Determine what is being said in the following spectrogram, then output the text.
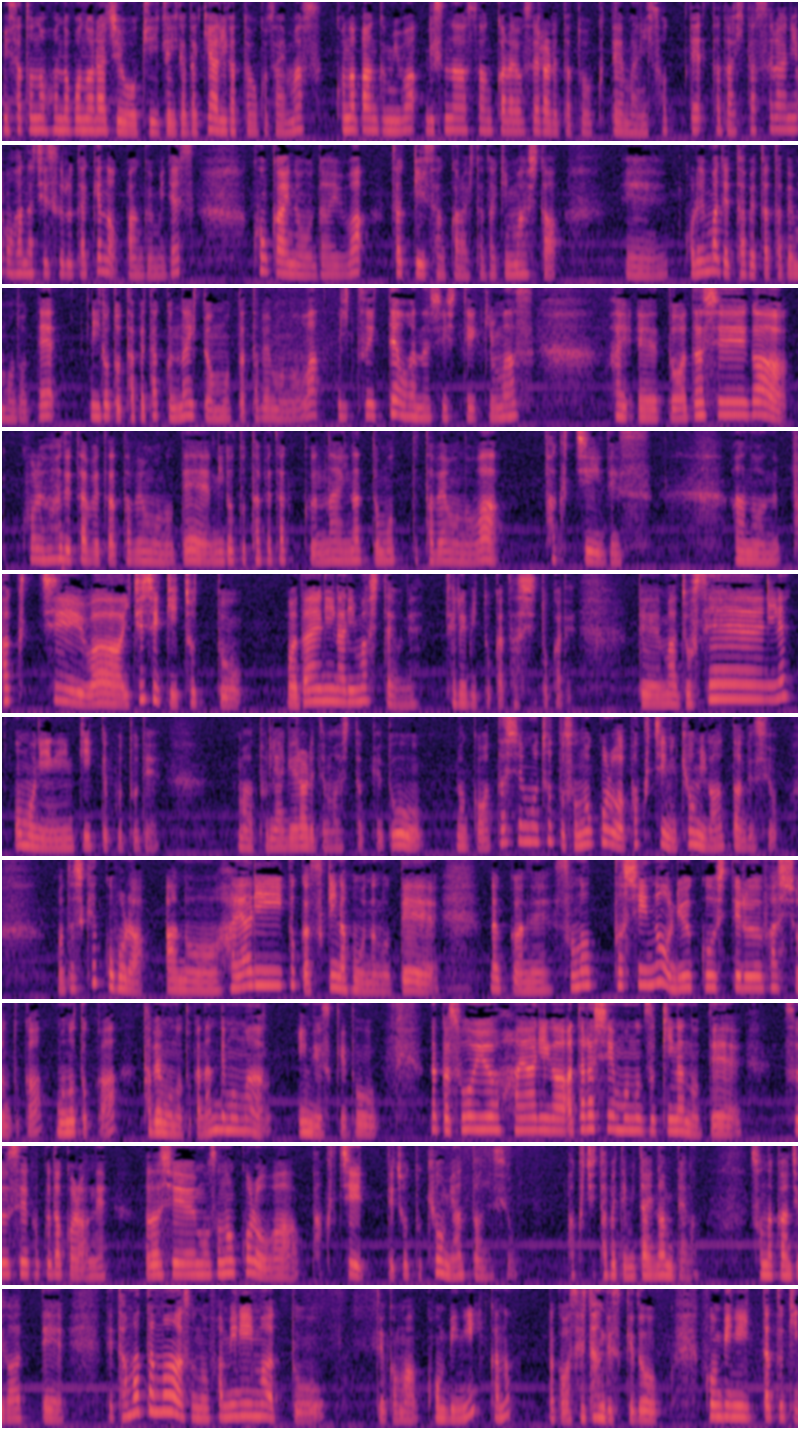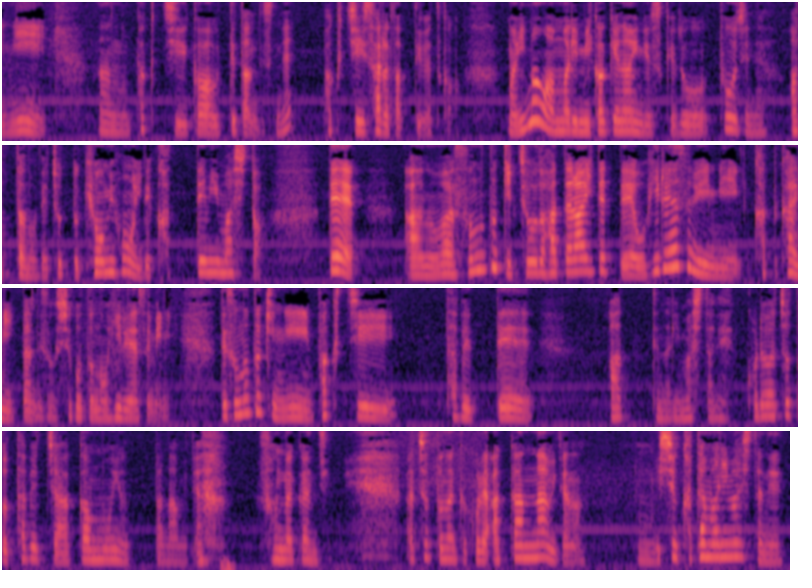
みさとのほのぼのラジオを聞いていただきありがとうございます。この番組はリスナーさんから寄せられたトークテーマに沿ってただひたすらにお話しするだけの番組です。今回のお題はザッキーさんからいただきました、えーこれまで食べた食べ物で二度と食べたくないと思った食べ物はについてお話ししていきます。はいえー、と私がこれまで食べた食べ物で二度と食べたくないなって思った食べ物はパクチーです。あのパクチーは一時期ちょっと話題になりましたよね。テレビとか雑誌とかで。でまあ女性にね主に人気ってことでまあ取り上げられてましたけどなんか私もちょっとその頃はパクチーに興味があったんですよ。私結構ほらあの流行りとか好きな方なのでなんかねその年の流行してるファッションとかものとか食べ物とか何でもまあいいんですけどなんかそういう流行りが新しいもの好きなのでそういう性格だからね私もその頃はパクチーってちょっと興味あったんですよ。パクチー食べてみたいなみたいな。そんな感じがあって。でたまたまそのファミリーマートっていうかまあコンビニかな？なんか忘れたんですけどコンビニ行った時にあのパクチーが売ってたんですね。パクチーサラダっていうやつが、まあ、今はあんまり見かけないんですけど当時ねあったのでちょっと興味本位で買ってみました。であのまあその時ちょうど働いててお昼休みに買いに行ったんですよ。仕事のお昼休みに。でその時にパクチー食べてあってなりましたね。これはちょっと食べちゃあかんもんやったなみたいな。そんな感じ。あちょっとなんかこれあかんなみたいな、うん、一瞬固まりましたね。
